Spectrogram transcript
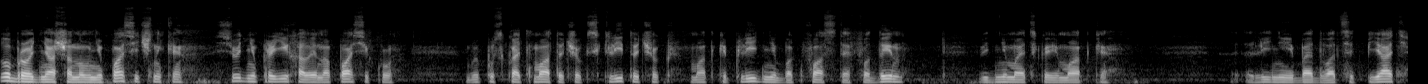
Доброго дня, шановні пасічники. Сьогодні приїхали на пасіку випускати маточок з кліточок, матки плідні, Бакфаст F1 від німецької матки лінії B25.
